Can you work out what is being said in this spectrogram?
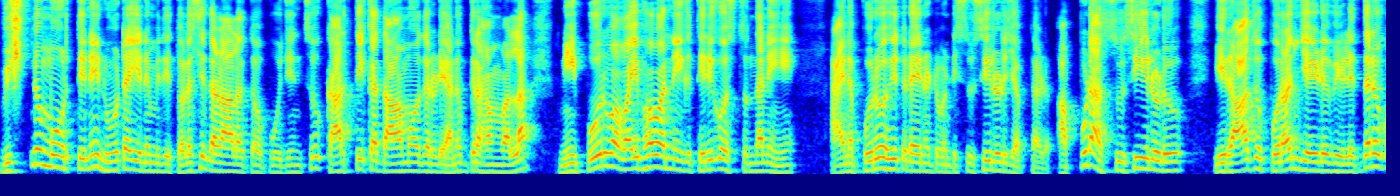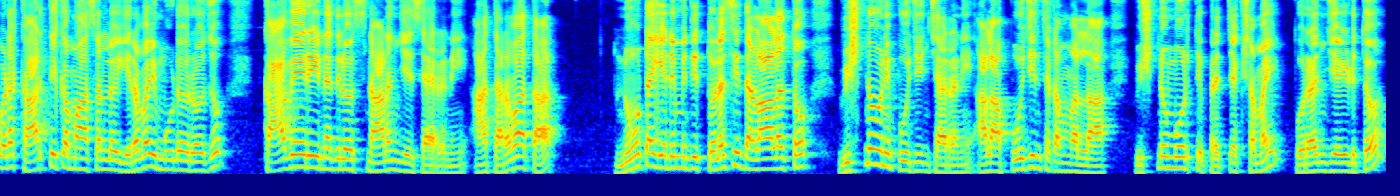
విష్ణుమూర్తిని నూట ఎనిమిది తులసి దళాలతో పూజించు కార్తీక దామోదరుడి అనుగ్రహం వల్ల నీ పూర్వ వైభవం నీకు తిరిగి వస్తుందని ఆయన పురోహితుడైనటువంటి సుశీలుడు చెప్తాడు. అప్పుడు ఆ సుశీలుడు ఈ రాజు పురంజయుడు వీళ్ళిద్దరూ కూడా కార్తీక మాసంలో ఇరవై మూడో రోజు కావేరీ నదిలో స్నానం చేశారని ఆ తర్వాత నూట ఎనిమిది తులసి దళాలతో విష్ణువుని పూజించారని. అలా పూజించడం వల్ల విష్ణుమూర్తి ప్రత్యక్షమై పురంజయుడితో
